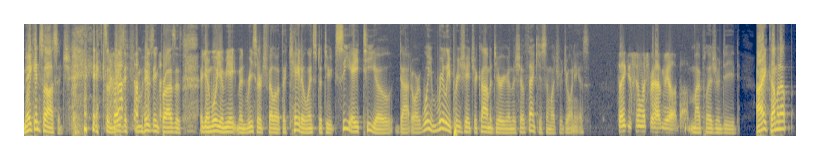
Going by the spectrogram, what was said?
Making sausage. it's an amazing, amazing process. Again, William Yeatman, Research Fellow at the Cato Institute, cato.org. William, really appreciate your commentary here on the show. Thank you so much for joining us. Thank you so much for having me on, Bob. My pleasure indeed. All right, coming up,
